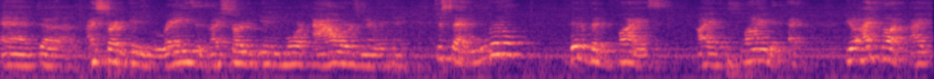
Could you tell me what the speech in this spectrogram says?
And uh, I started getting raises. I started getting more hours and everything. Just that little bit of advice, I applied it. I, you know, I thought I,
